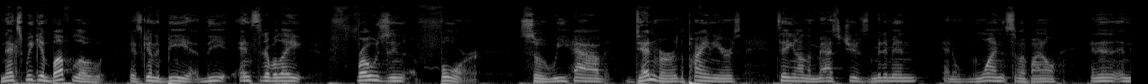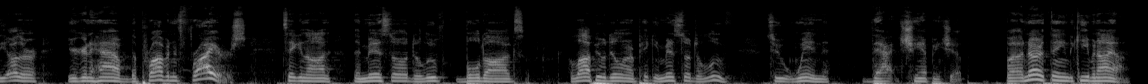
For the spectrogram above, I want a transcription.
Next week in Buffalo is going to be the NCAA Frozen Four. So we have Denver, the Pioneers, taking on the Massachusetts Minutemen in one semifinal. And then in the other, you're going to have the Providence Friars taking on the Minnesota Duluth Bulldogs. A lot of people Dylan are picking Minnesota Duluth to win that championship. But another thing to keep an eye on.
